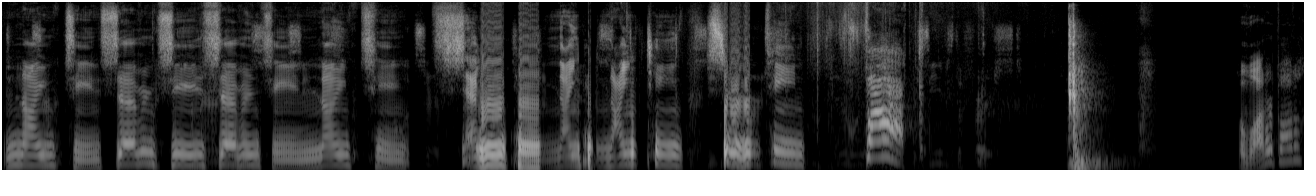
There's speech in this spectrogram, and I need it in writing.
1917, 17, 17, 19, 17, 19, 17. Fuck! Receives the first. A water bottle?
